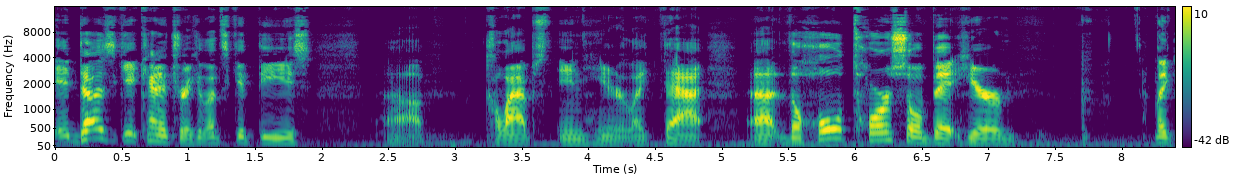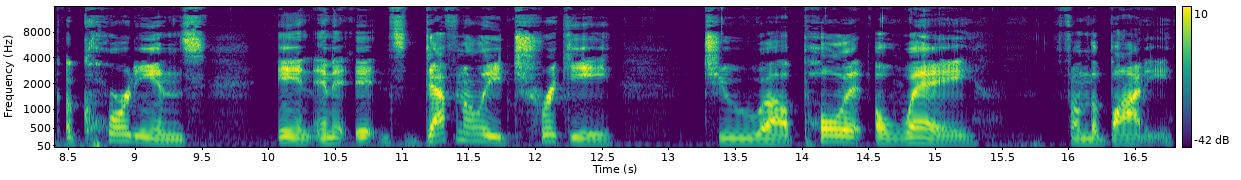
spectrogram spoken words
it, does get kind of tricky. Let's get these uh, collapsed in here like that. Uh, the whole torso bit here, like accordions in, and it, it's definitely tricky to uh, pull it away from the body.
